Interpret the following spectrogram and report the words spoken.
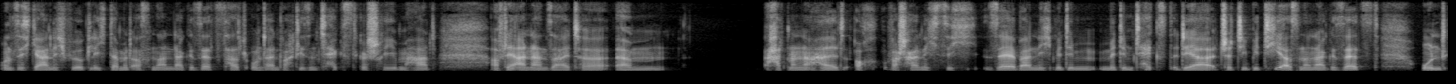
und sich gar nicht wirklich damit auseinandergesetzt hat und einfach diesen Text geschrieben hat. Auf der anderen Seite ähm, hat man halt auch wahrscheinlich sich selber nicht mit dem, mit dem Text der ChatGPT auseinandergesetzt und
